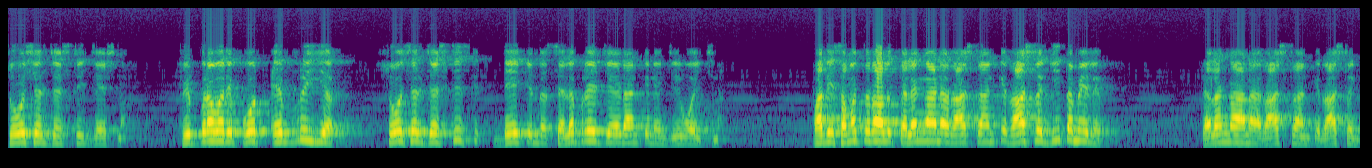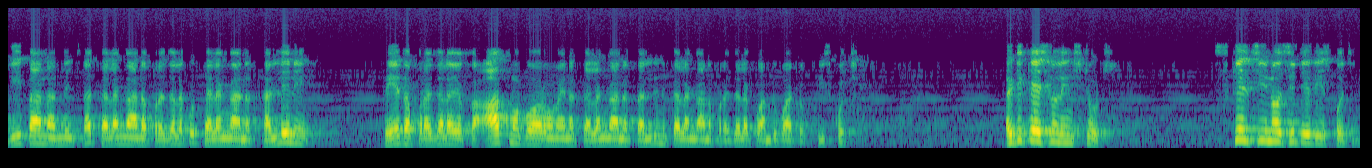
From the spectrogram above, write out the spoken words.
సోషల్ జస్టిస్ చేసిన. February fourth every year social justice day కింద సెలబ్రేట్ చేయడానికి నేను జీవో ఇచ్చిన. పది సంవత్సరాలు తెలంగాణ రాష్ట్రానికి రాష్ట్ర గీతమే లేదు. తెలంగాణ రాష్ట్రానికి రాష్ట్ర గీతాన్ని అందించిన తెలంగాణ ప్రజలకు తెలంగాణ తల్లిని పేద ప్రజల యొక్క ఆత్మగౌరవమైన తెలంగాణ తల్లిని తెలంగాణ ప్రజలకు అందుబాటులోకి తీసుకొచ్చింది ఎడ్యుకేషనల్ ఇన్స్టిట్యూట్స్ స్కిల్స్ యూనివర్సిటీ తీసుకొచ్చిన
